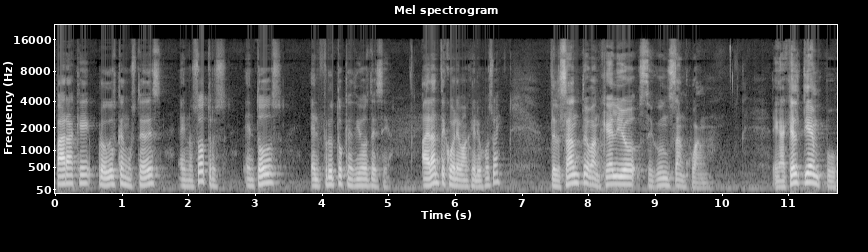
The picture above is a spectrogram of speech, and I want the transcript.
para que produzcan ustedes en nosotros, en todos, el fruto que Dios desea. Adelante con el Evangelio, Josué. Del Santo Evangelio según San Juan. En aquel tiempo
